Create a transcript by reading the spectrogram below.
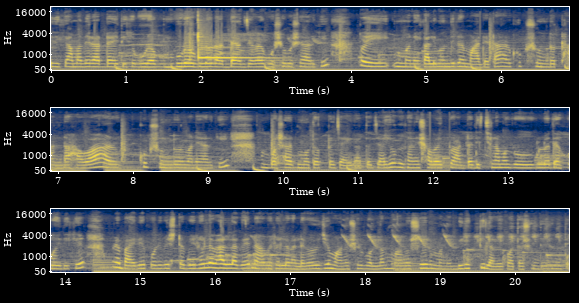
এদিকে আমাদের আড্ডা, এদিকে বুড়ো, বুড়োগুলোর আড্ডা এক জায়গায় বসে বসে আর কি। তো এই মানে কালী মন্দিরের মাঠ আর খুব সুন্দর ঠান্ডা হাওয়া আর খুব সুন্দর মানে আর কি বসার মতো একটা জায়গা। তো যাই হোক, এখানে সবাই একটু আড্ডা দিচ্ছিলাম। আমার গরুগুলো দেখো ওইদিকে মানে বাইরের পরিবেশটা বের হলে ভালো লাগে, না বের হলে ভালো লাগে? ওই যে মানুষের বললাম, মানুষের মানে বিরক্তি লাগে কথা শুনতে শুনতে।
